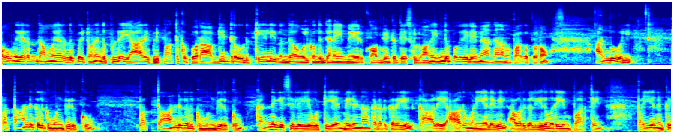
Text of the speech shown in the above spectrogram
அவங்க இறந்து நம்ம இறந்து போயிட்டோன்னே இந்த பிள்ளை யார் இப்படி பார்த்துக்க போகிறா அப்படின்ற ஒரு கேள்வி வந்து அவங்களுக்கு வந்து தினையுமே இருக்கும் அப்படின்றதே சொல்லுவாங்க. இந்த பகுதியிலையுமே அதான் நம்ம பார்க்க போகிறோம் அன்பு வழி பத்து ஆண்டுகளுக்கு முன்பிருக்கும் பத்து ஆண்டுகளுக்கு முன்பிருக்கும் கண்ணகி சிலையை ஒட்டிய மெரினா கடற்கரையில் காலை ஆறு மணி அளவில் அவர்கள் இருவரையும் பார்த்தேன். பையனுக்கு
